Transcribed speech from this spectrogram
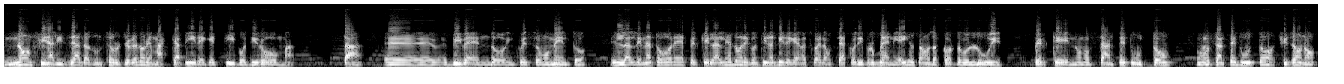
non finalizzato ad un solo giocatore, ma capire che tipo di Roma sta eh, vivendo in questo momento l'allenatore, perché l'allenatore continua a dire che la squadra ha un sacco di problemi e io sono d'accordo con lui, perché nonostante tutto, nonostante tutto ci sono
